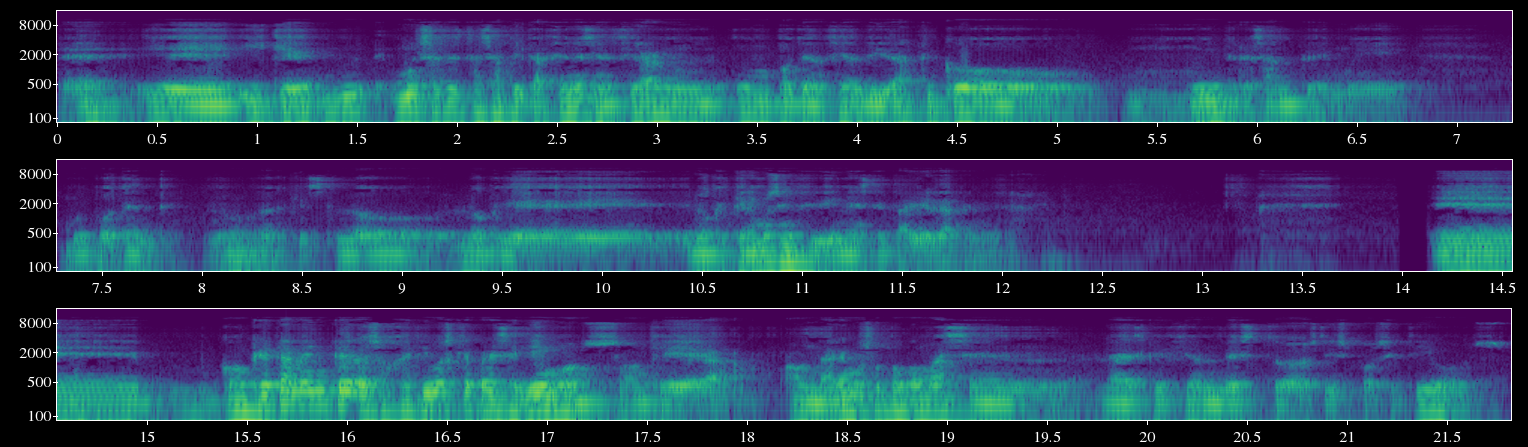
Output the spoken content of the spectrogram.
¿eh? y, que muchas de estas aplicaciones encierran un, potencial didáctico muy interesante, muy, muy potente, que es lo, lo, que, lo que queremos incidir en este taller de aprendizaje. Eh, concretamente, los objetivos que perseguimos, aunque ahondaremos un poco más en la descripción de estos dispositivos,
